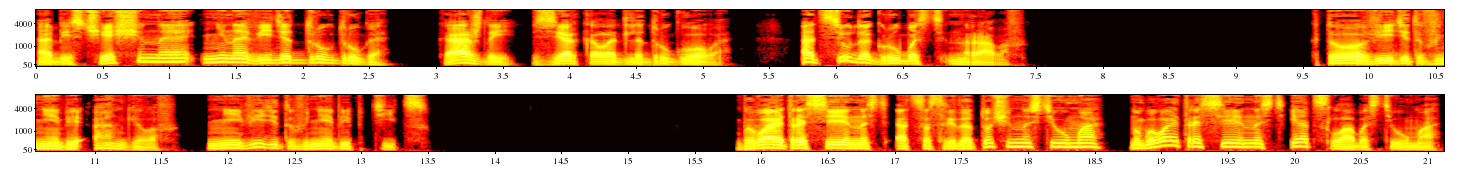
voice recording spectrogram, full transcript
Обесчещенные ненавидят друг друга. Каждый — зеркало для другого. Отсюда грубость нравов. Кто видит в небе ангелов, не видит в небе птиц. Бывает рассеянность от сосредоточенности ума, но бывает рассеянность и от слабости ума.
